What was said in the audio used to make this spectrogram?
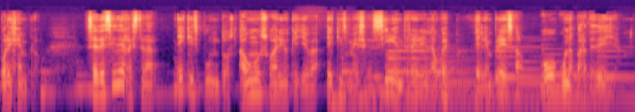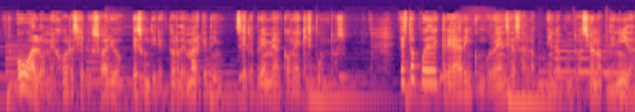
Por ejemplo, se decide restar X puntos a un usuario que lleva X meses sin entrar en la web de la empresa o una parte de ella. O a lo mejor si el usuario es un director de marketing, se le premia con X puntos. Esto puede crear incongruencias en la puntuación obtenida,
